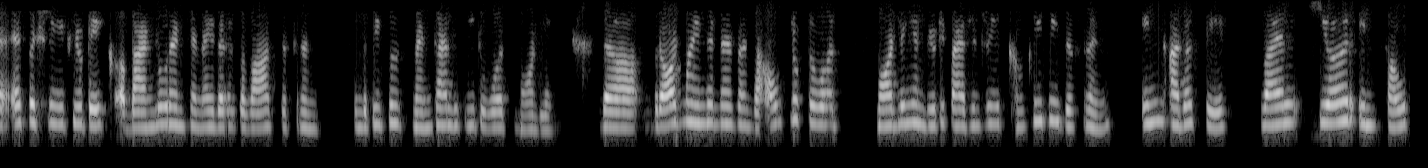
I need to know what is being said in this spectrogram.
e- especially if you take uh, Bangalore and Chennai, there is a vast difference in the people's mentality towards modeling. The broad-mindedness and the outlook towards modeling and beauty pageantry is completely different in other states. While here in South,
